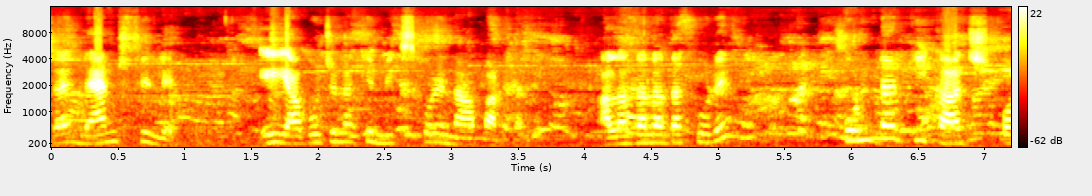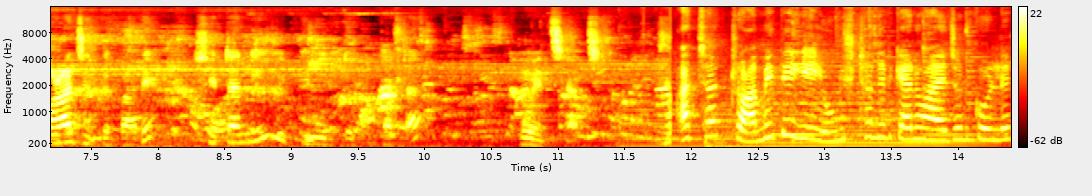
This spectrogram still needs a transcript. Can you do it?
যায় ল্যান্ডফিলে এই আবর্জনাকে মিক্স করে না পাঠালে আলাদা আলাদা করে কোনটার কি কাজ করা যেতে পারে সেটা নিয়ে পুরো উদ্যোক্তাটা হয়েছে আজকে। আচ্ছা ট্রামেতে এই অনুষ্ঠানের কেন আয়োজন করলেন?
